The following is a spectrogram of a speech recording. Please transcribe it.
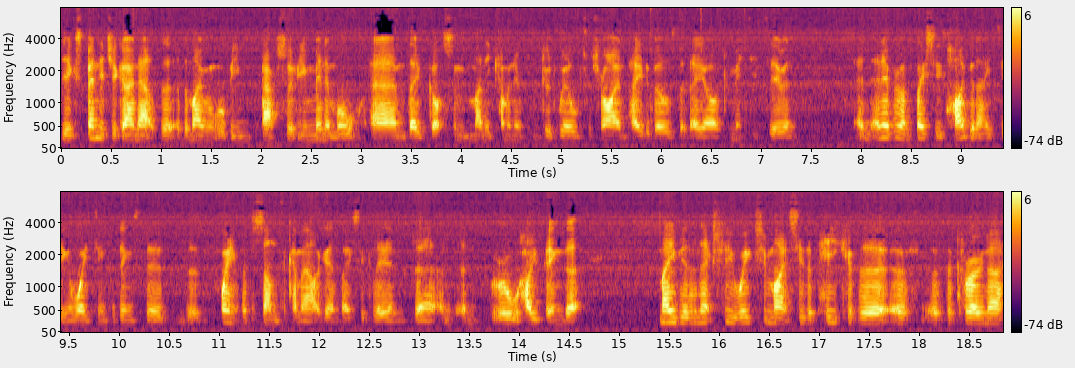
the expenditure going out at the moment will be absolutely minimal. Um, they've got some money coming in from goodwill to try and pay the bills that they are committed to, and and, and everyone's basically hibernating and waiting for things to, the, waiting for the sun to come out again, basically. And, uh, and, and we're all hoping that maybe in the next few weeks we might see the peak of the of, of the corona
